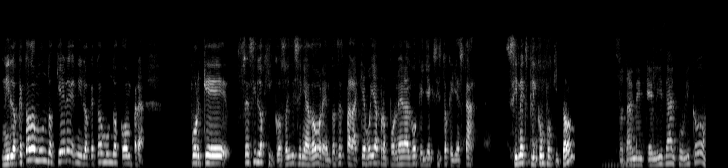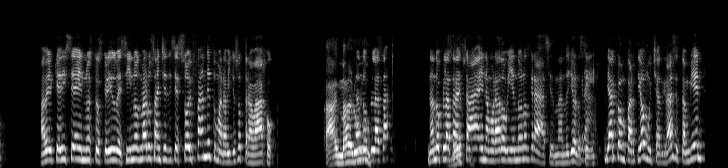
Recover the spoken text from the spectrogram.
ni lo que todo mundo quiere, ni lo que todo mundo compra. Porque pues, es ilógico, soy diseñador, entonces, ¿para qué voy a proponer algo que ya existe, que ya está? ¿Sí me explico un poquito? Totalmente, Elisa, al público. A ver, ¿qué dicen nuestros queridos vecinos? Maru Sánchez dice, soy fan de tu maravilloso trabajo. Ay, Maru. Nando Plaza, Nando Plaza está enamorado viéndonos. Gracias, Nando, yo lo gracias. sé. Ya compartió, muchas gracias también.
